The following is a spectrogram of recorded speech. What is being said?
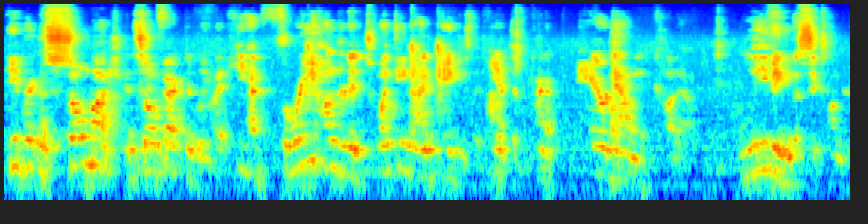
He had written so much and so effectively that he had 329 pages that he had to kind of pare down and cut out, leaving the 600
